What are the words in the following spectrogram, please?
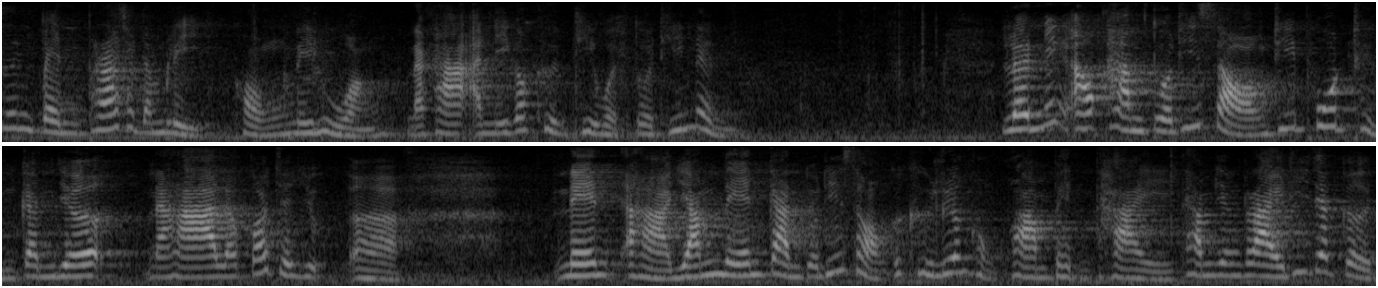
ซึ่งเป็นพระราชดำริของในหลวงนะคะอันนี้ก็คือคีย์เวิร์ดตัวที่หนึ่ง learning outcome ตัวที่ 2 ที่พูดถึงกันเยอะนะคะแล้วก็จะอยู่เน้นย้ำเน้นกันตัวที่ 2 ก็คือเรื่องของความเป็นไทยทำอย่างไรที่จะเกิด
